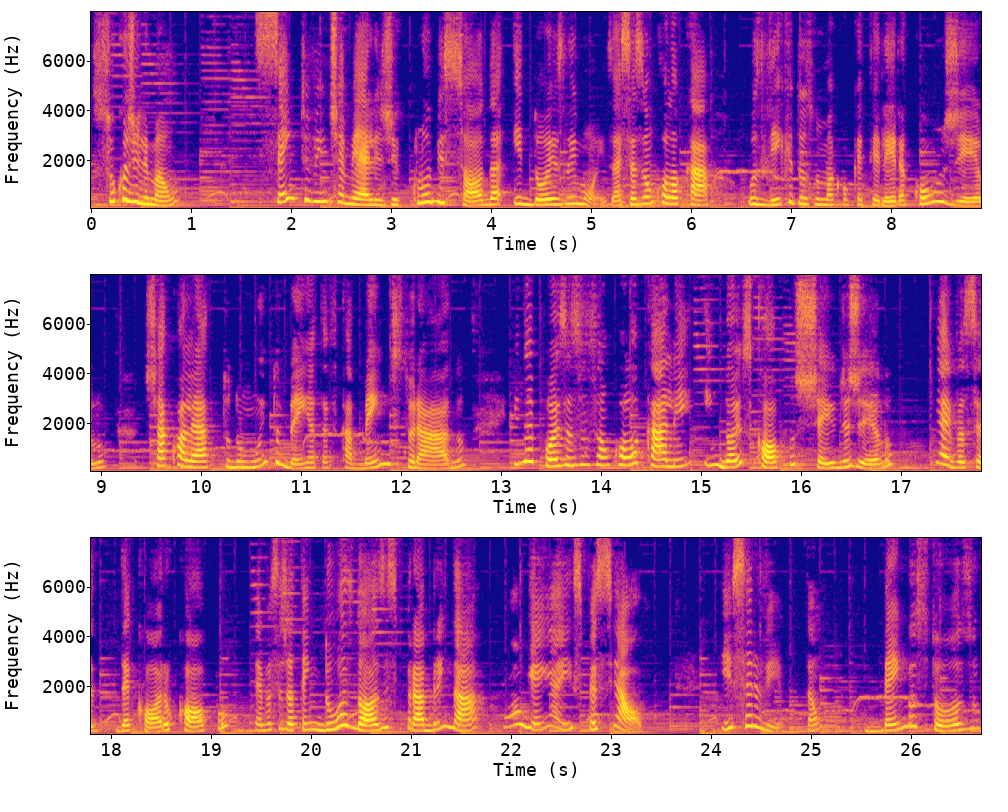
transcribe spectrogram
suco de limão, 120 ml de clube soda e dois limões. Aí vocês vão colocar os líquidos numa coqueteleira com gelo, chacoalhar tudo muito bem até ficar bem misturado. E depois vocês vão colocar ali em dois copos cheios de gelo. E aí você decora o copo. E aí você já tem duas doses para brindar com alguém aí especial. E servir. Então, bem gostoso.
